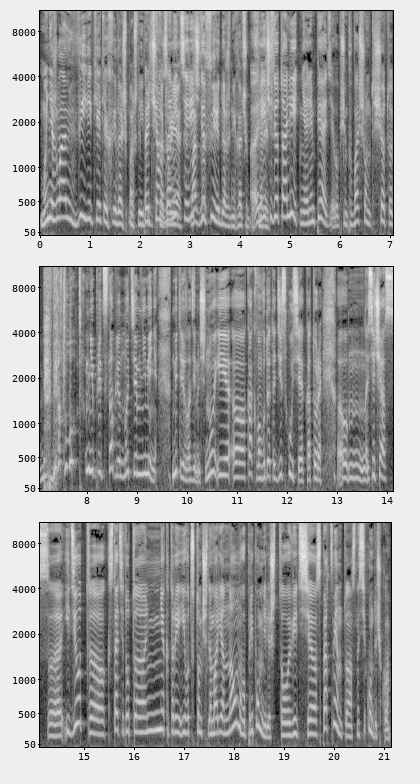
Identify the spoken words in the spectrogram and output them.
Мы не желаем видеть этих, и дальше пошли Причем, эпитеты, заметьте, речь идет, в эфире даже не хочу повторять. Речь идет о летней Олимпиаде, в общем, по большому счету, биатлон не представлен, но тем не менее. Дмитрий Владимирович, ну и э, как вам вот эта дискуссия, которая э, сейчас э, идет? Э, кстати, тут э, некоторые, и вот в том числе Марьяна Наумова, припомнили, что ведь спортсмены у нас, на секундочку,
